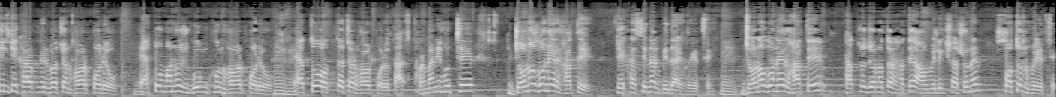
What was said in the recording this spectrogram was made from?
তিনটি খারাপ নির্বাচন হওয়ার পরেও এত মানুষ গুম খুন হওয়ার পরেও এত অত্যাচার হওয়ার পরেও তার মানে হচ্ছে জনগণের হাতে শেখ হাসিনার বিদায় হয়েছে। জনগণের হাতে ছাত্র জনতার হাতে আওয়ামী লীগ শাসনের পতন হয়েছে।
